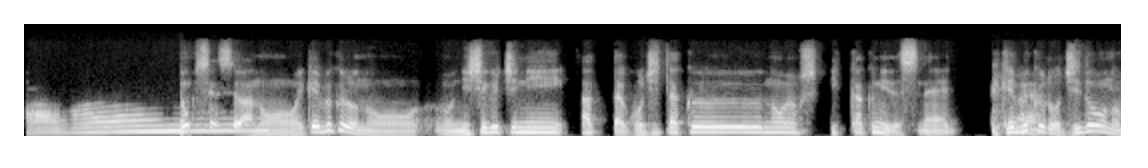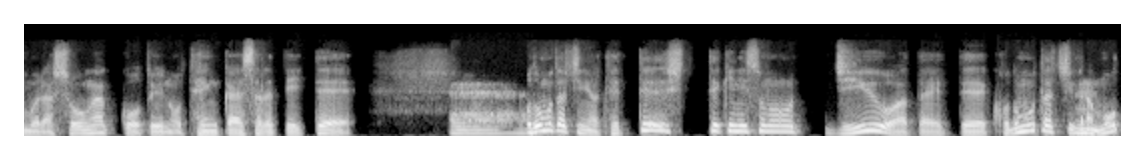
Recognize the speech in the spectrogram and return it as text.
野口先生は、あの、池袋の西口にあったご自宅の一角にですね、池袋児童の村小学校というのを展開されていて、子供たちには徹底的にその自由を与えて、子供たちが持っ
